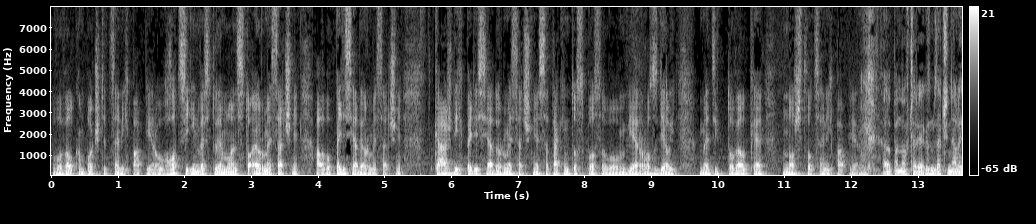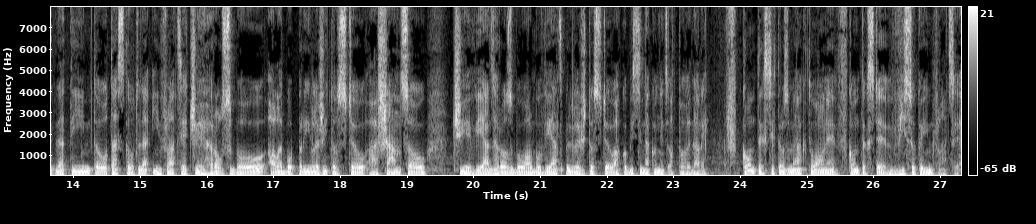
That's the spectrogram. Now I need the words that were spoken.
vo veľkom počte cených papierov. Hoci investujem len 100 eur mesačne alebo 50 eur mesačne, každých 50 eur mesačne sa takýmto spôsobom vie rozdeliť medzi to veľké množstvo cených papierov. E, pán Ovčari, ak sme začínali teda týmto otázkou teda inflácie, či je hrozbou alebo príležitosťou a šancou, či je viac hrozbou alebo viac príležitosťou, ako by ste nakoniec odpovedali? V kontexte, v ktorom sme aktuálne, v kontexte vysokej inflácie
